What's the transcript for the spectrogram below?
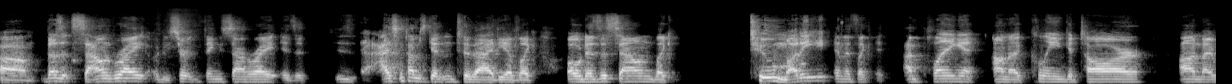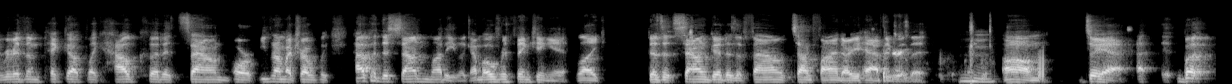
um, does it sound right, or do certain things sound right? Is it? Is, I sometimes get into the idea of like, oh, does this sound like too muddy? And it's like I'm playing it on a clean guitar on my rhythm pickup. Like, how could it sound? Or even on my treble, how could this sound muddy? Like, I'm overthinking it. Like, does it sound good? Does it found, sound fine? Are you happy with it? Mhm. Um, so yeah, but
